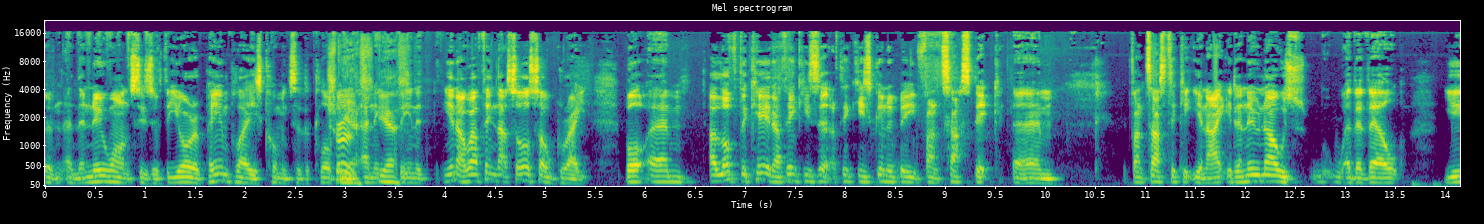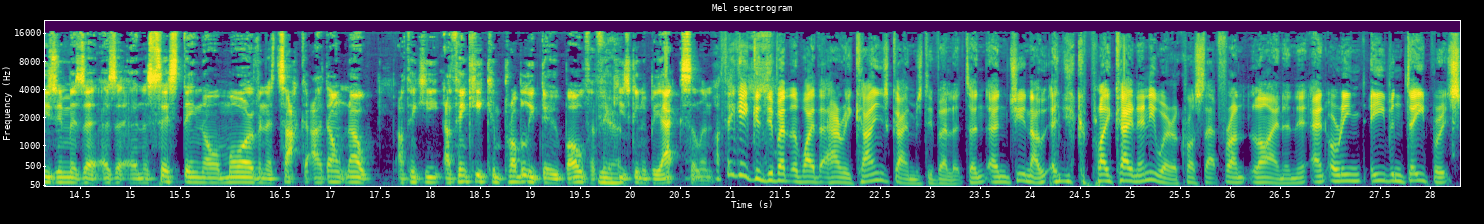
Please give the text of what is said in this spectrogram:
and, and the nuances of the European players coming to the club, True. and, Yes, and it yes. being a, you know I think that's also great. But um, I love the kid. I think he's I think he's going to be fantastic. Um, fantastic at United, and who knows whether they'll use him as a as a, an assisting or more of an attacker. I don't know. I think he I think he can probably do both. I think Yeah. he's going to be excellent. I think he can develop the way that Harry Kane's game has developed, and, and you know, and you could play Kane anywhere across that front line, and and or in, even deeper. It's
